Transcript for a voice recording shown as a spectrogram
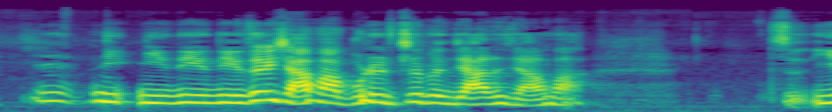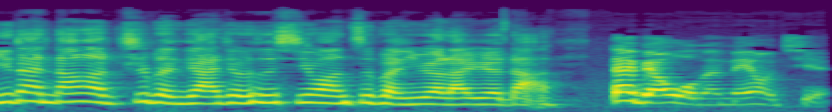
你你你你你这想法不是资本家的想法，一旦当了资本家，就是希望资本越来越大。代表我们没有钱，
